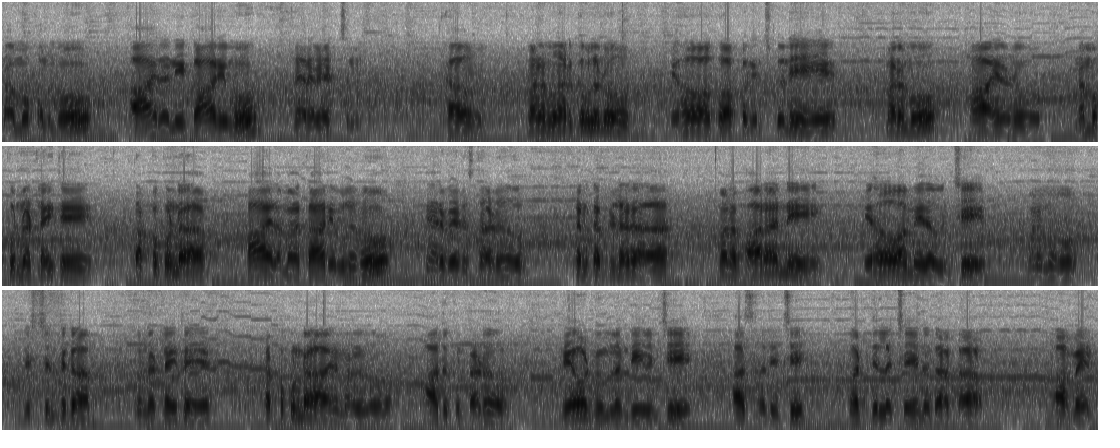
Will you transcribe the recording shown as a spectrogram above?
నమ్ముకును ఆయన నీ కార్యము నెరవేర్చును. అవును మన మార్గములను యహోవాకు అప్పగించుకొని మనము ఆయనను నమ్ముకున్నట్లయితే తప్పకుండా ఆయన మన కార్యములను నెరవేరుస్తాడు. కనుక పిల్లరా మన భారాన్ని యహోవా మీద ఉంచి మనము నిశ్చింతగా ఉన్నట్లయితే తప్పకుండా ఆయన మనల్ని ఆదుకుంటాడు. దేవుడు మిమ్మల్ని దీవించి ఆశీర్వదించి వర్ధిల్ల చేయనుగాక ఆమెన్.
